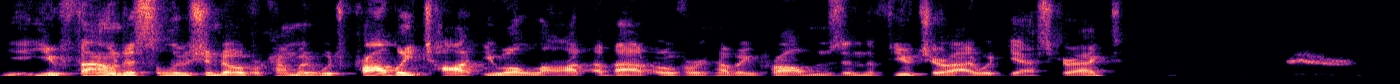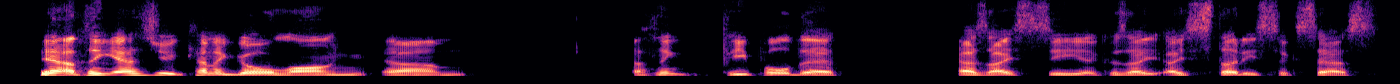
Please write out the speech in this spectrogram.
you found a solution to overcome it which probably taught you a lot about overcoming problems in the future i would guess correct? Yeah i think as you kind of go along um, i think people that as i see it because I, I study success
